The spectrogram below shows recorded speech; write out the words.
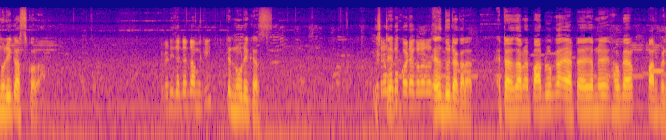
নুরি কাজ করা এটা ডিজাইনের নাম কি? এটা নুরি কাজ এটার মধ্যে কয়টা কালার আছে? এটা দুইটা কালার একটা আছে আপনার পার্পল একটা আছে আপনার হালকা পার্পল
